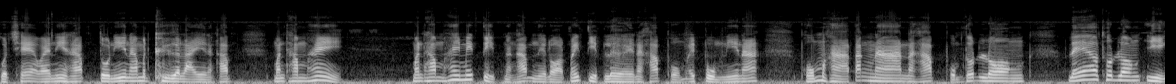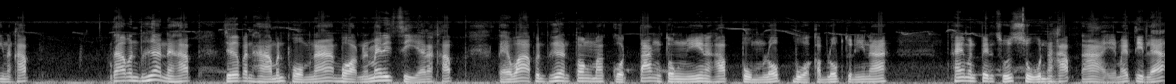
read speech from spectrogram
กดแช่ไว้นี่ครับ ตัวนี้นะมันคืออะไรนะครับ มันทำให้มันทำให้ไม่ติดนะครับเนี่ยหลอดไม่ติดเลยนะครับ ผมไอ้ปุ่มนี้นะ ผมหาตั้งนานนะครับ ผมทดลองแล้วทดลองอีกนะครับ ถ้าเพื่อนๆนะครับ เจอปัญหาเหมือนผมนะ บอร์ดมันไม่ได้เสียนะครับ แต่ว่าเพื่อนๆต้องมากดตั้งตรงนี้นะครับ ปุ่มลบบวกกับลบตัวนี้นะ ให้มันเป็นศูนย์ศูนย์นะครับอ่าเห็นไหมติดแล้ว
